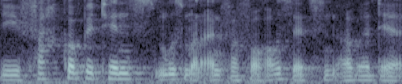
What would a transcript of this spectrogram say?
Die Fachkompetenz muss man einfach voraussetzen, aber der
